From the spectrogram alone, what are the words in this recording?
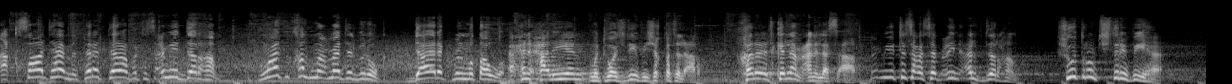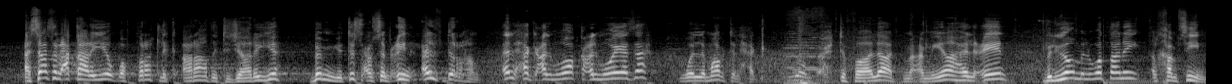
اقساطها من 3900 درهم. ما تدخل مع معامله البنوك. direct بالمطور إحنا حاليا متواجدين في شقة العرض. خلينا نتكلم عن الأسعار. ب 179 ألف درهم. شو تروم تشتري فيها؟ أساس العقارية وفرت لك أراضي تجارية ب 179 ألف درهم. الحق على المواقع المميزة. ولا ما بتلحق. اليوم احتفالات مع مياه العين باليوم الوطني الخمسين.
